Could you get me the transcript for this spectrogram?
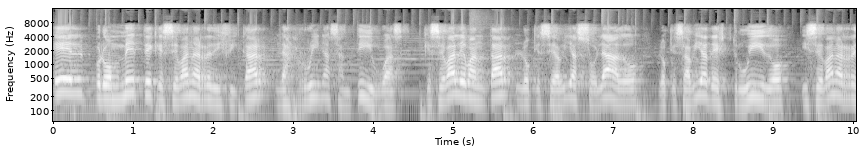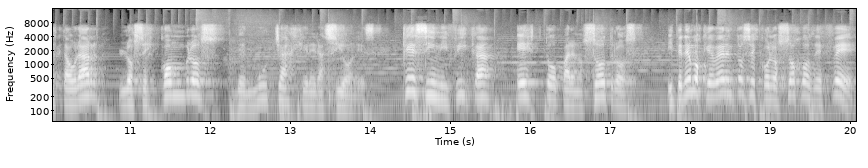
Él promete que se van a reedificar las ruinas antiguas, que se va a levantar lo que se había asolado, lo que se había destruido, y se van a restaurar los escombros de muchas generaciones. ¿Qué significa esto para nosotros? Y tenemos que ver entonces con los ojos de fe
